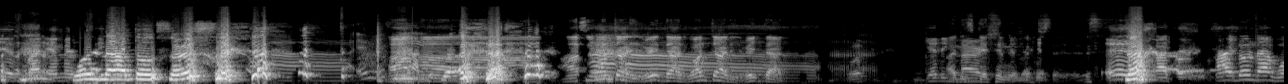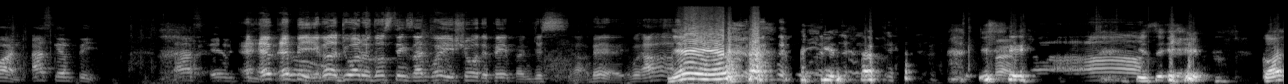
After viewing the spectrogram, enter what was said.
here's my MS. what in that, those sirs? Uh, it makes sense. I said Wantali. Read that. Wantali. Read that. What? Getting I just married get him in Hey, I, don't, I don't have one. Ask MP. Ask MP. M- MP, you gotta do one of those things that where you show the paper and just uh, there. Ah, Yeah, yeah. you, you see, ah. you see. Go,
